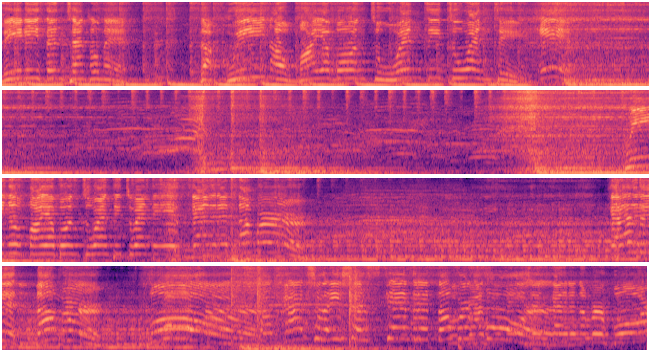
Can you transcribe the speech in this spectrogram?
Ladies and gentlemen, the Queen of Mayabon 2020 is Queen of Mayabon 2020 is candidate number number four. Congratulations, candidate number Congratulations, four. Congratulations, candidate number four.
